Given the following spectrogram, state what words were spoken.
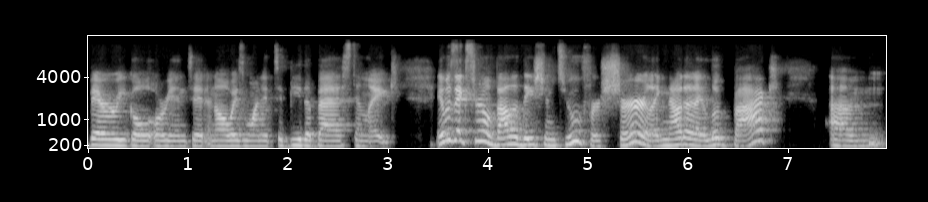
very goal oriented and always wanted to be the best. And like it was external validation too, for sure. Like now that I look back, um,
